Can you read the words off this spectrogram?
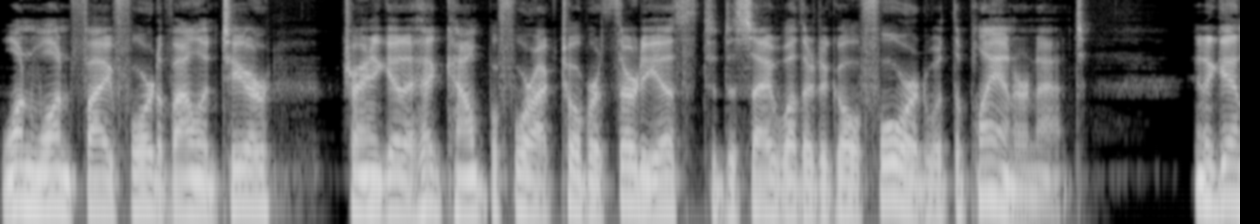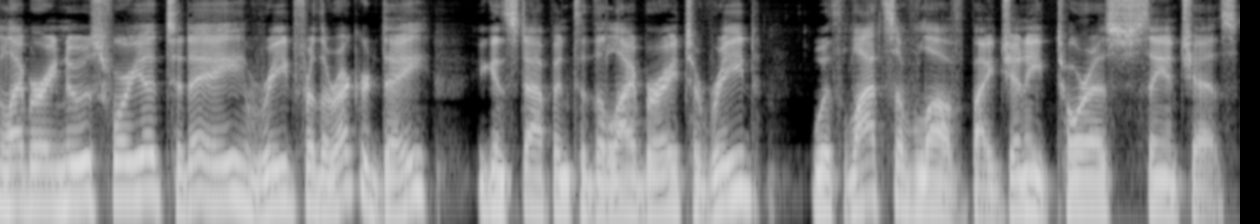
1154 to volunteer, trying to get a head count before October 30th to decide whether to go forward with the plan or not. And again, library news for you today. Read for the record day. You can stop into the library to read with Lots of Love by Jenny Torres Sanchez.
